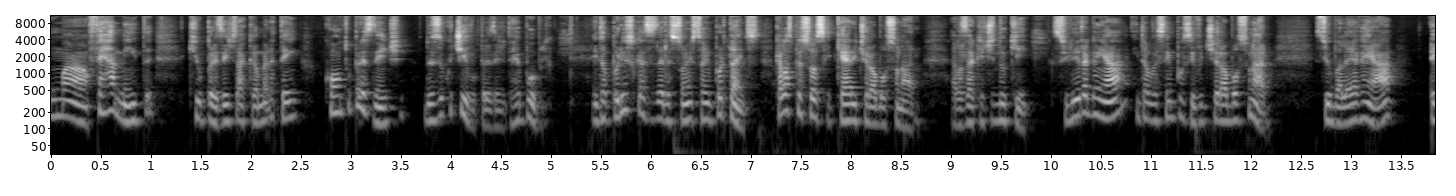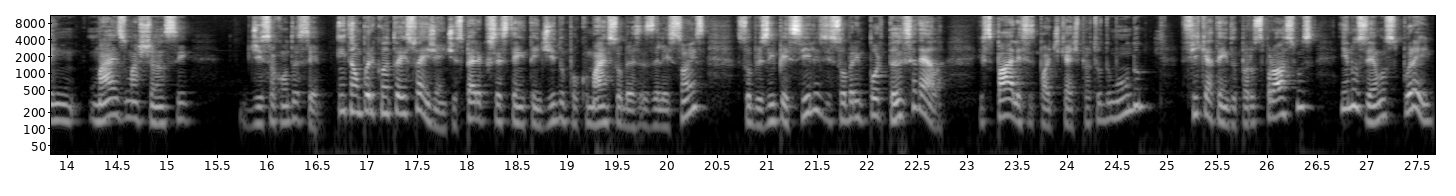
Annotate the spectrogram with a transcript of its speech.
uma ferramenta que o presidente da Câmara tem contra o presidente do Executivo, o presidente da República. Então, por isso que essas eleições são importantes. Aquelas pessoas que querem tirar o Bolsonaro, elas acreditam que se o Lira ganhar, então vai ser impossível tirar o Bolsonaro. Se o Baleia ganhar, tem mais uma chance disso acontecer. Então, por enquanto é isso aí, gente. Espero que vocês tenham entendido um pouco mais sobre essas eleições, sobre os empecilhos e sobre a importância dela. Espalhe esse podcast para todo mundo, fique atento para os próximos e nos vemos por aí.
